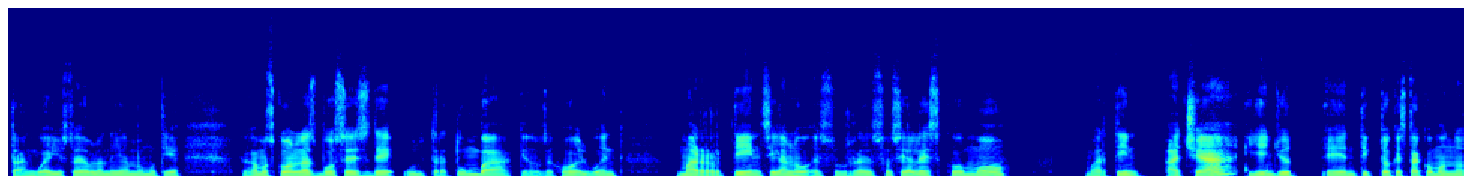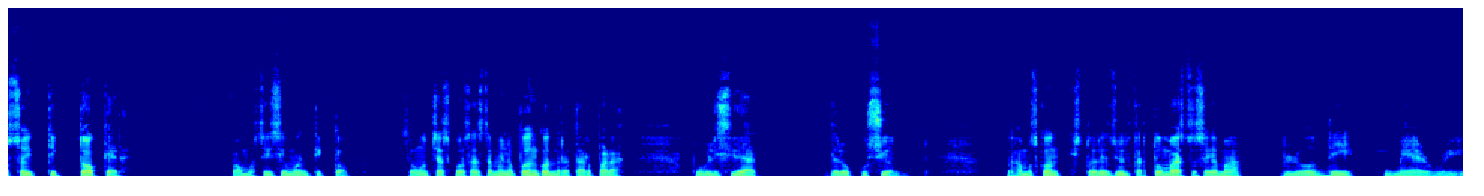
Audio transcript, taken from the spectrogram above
Tan güey, yo estoy hablando y ya me muteé. Dejamos con las voces de Ultratumba que nos dejó el buen Martín. Síganlo en sus redes sociales como Martín HA y en, Yout- en TikTok está como No Soy TikToker. Famosísimo en TikTok. Hace muchas cosas. También lo pueden contratar para publicidad de locución. Dejamos con historias de Ultratumba. Esto se llama Bloody Mary.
